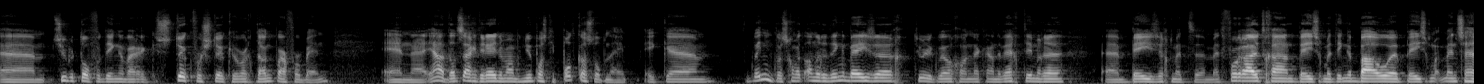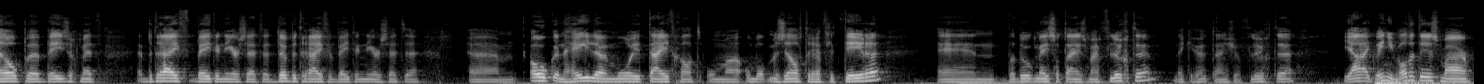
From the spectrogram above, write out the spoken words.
um, super toffe dingen waar ik stuk voor stuk heel erg dankbaar voor ben. En uh, ja, dat is eigenlijk de reden waarom ik nu pas die podcast opneem. Ik, uh, ik weet niet, ik was gewoon met andere dingen bezig. Natuurlijk wel gewoon lekker aan de weg timmeren. Uh, bezig met, met vooruitgaan, bezig met dingen bouwen, bezig met mensen helpen, bezig met het bedrijf beter neerzetten, de bedrijven beter neerzetten. Um, ook een hele mooie tijd gehad om, uh, om op mezelf te reflecteren. En dat doe ik meestal tijdens mijn vluchten. Denk je, huh, tijdens je vluchten. Ja, ik weet niet wat het is, maar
